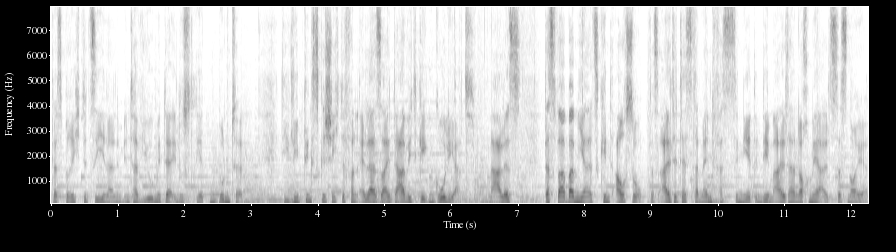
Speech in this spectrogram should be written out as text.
Das berichtet sie in einem Interview mit der Illustrierten Bunte. Die Lieblingsgeschichte von Ella sei David gegen Goliath. Nahles, das war bei mir als Kind auch so. Das Alte Testament fasziniert in dem Alter noch mehr als das Neue.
